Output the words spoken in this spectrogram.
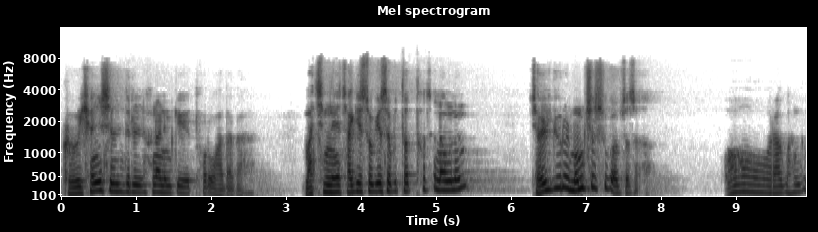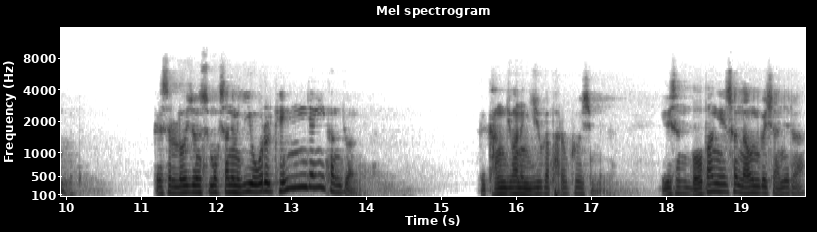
그 현실들을 하나님께 토로하다가 마침내 자기 속에서부터 터져나오는 절규를 멈출 수가 없어서 오 라고 한 겁니다. 그래서 로이 존스 목사님은 이 오를 굉장히 강조합니다. 그 강조하는 이유가 바로 그것입니다. 이것은 모방에서 나온 것이 아니라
